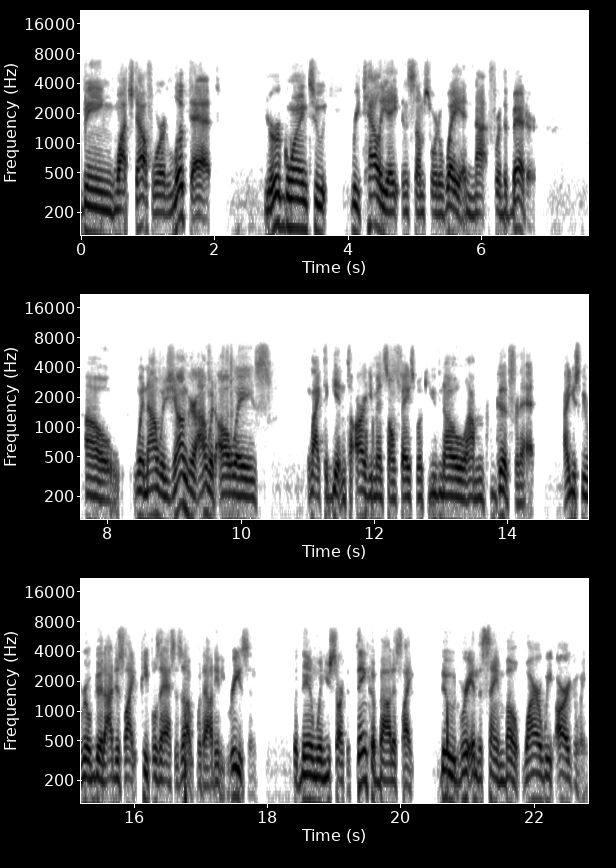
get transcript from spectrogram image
being watched out for, looked at, you're going to retaliate in some sort of way and not for the better. Oh, when I was younger, I would always like to get into arguments on Facebook. You know, I'm good for that. I used to be real good. I just like people's asses up without any reason. But then when you start to think about it, it's like, dude, we're in the same boat. Why are we arguing?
